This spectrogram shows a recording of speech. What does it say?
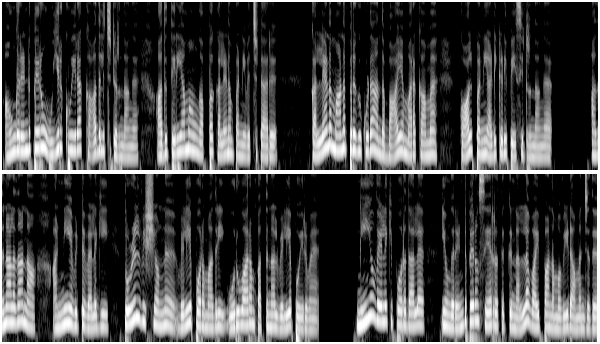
அவங்க ரெண்டு பேரும் உயிருக்கு உயிராக காதலிச்சிட்டு இருந்தாங்க. அது தெரியாம அவங்க அப்பா கல்யாணம் பண்ணி வச்சுட்டாரு. கல்யாணம் ஆன பிறகு கூட அந்த பாயை மறக்காம கால் பண்ணி அடிக்கடி பேசிட்டு இருந்தாங்க. அதனால தான் நான் அண்ணியை விட்டு விலகி தொழில் விஷயம்னு வெளியே போற மாதிரி ஒரு வாரம் பத்து நாள் வெளியே போயிருவேன். நீயும் வேலைக்கு போறதால இவங்க ரெண்டு பேரும் சேர்றதுக்கு நல்ல வாய்ப்பா நம்ம வீடு அமைஞ்சது.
